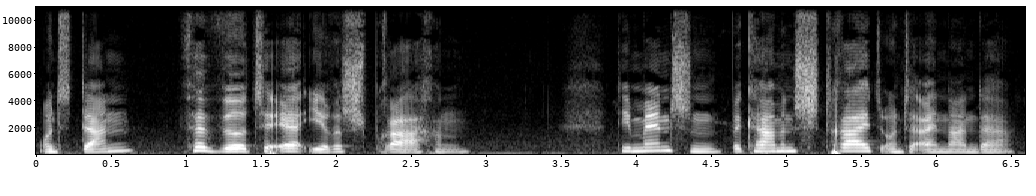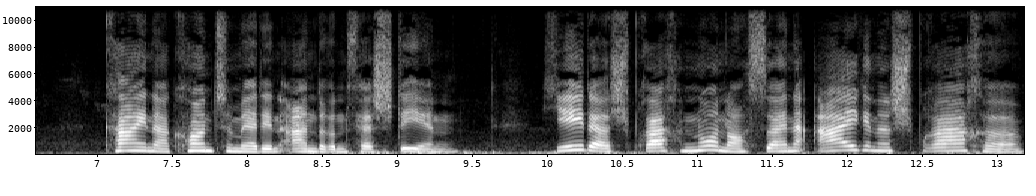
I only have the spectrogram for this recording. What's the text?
Und dann verwirrte er ihre Sprachen. Die Menschen bekamen Streit untereinander. Keiner konnte mehr den anderen verstehen. Jeder sprach nur noch seine eigene Sprache.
